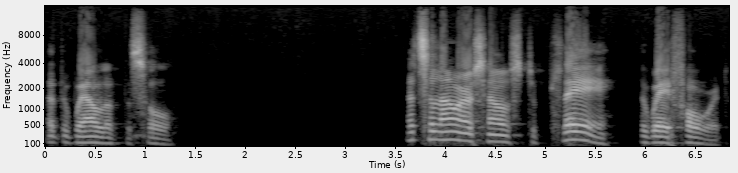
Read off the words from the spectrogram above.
at the well of the soul. Let's allow ourselves to play the way forward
